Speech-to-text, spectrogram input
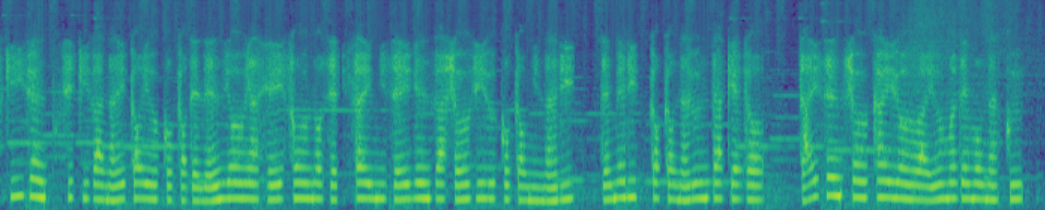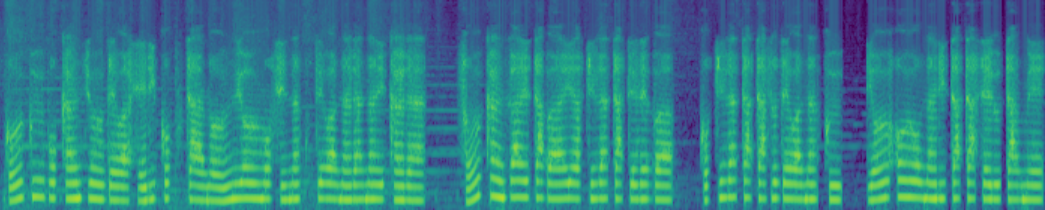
スキージャンプ式がないということで燃料や並走の積載に制限が生じることになり、デメリットとなるんだけど、対戦紹介用は言うまでもなく、航空母艦上ではヘリコプターの運用もしなくてはならないから、そう考えた場合あちら立てれば、こちら立たずではなく、両方を成り立たせるため、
